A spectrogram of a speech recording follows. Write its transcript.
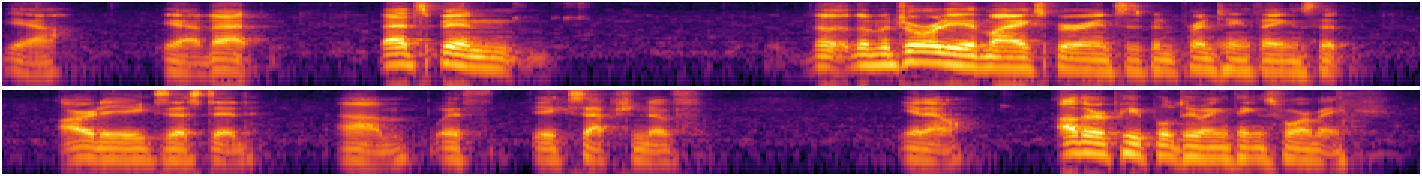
Yeah, yeah that that's been the the majority of my experience has been printing things that already existed, um, with the exception of you know other people doing things for me,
